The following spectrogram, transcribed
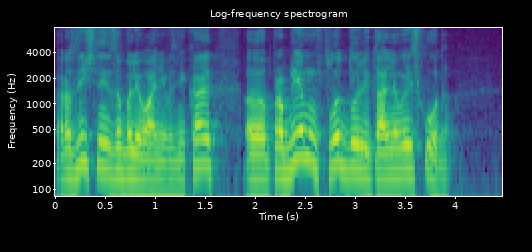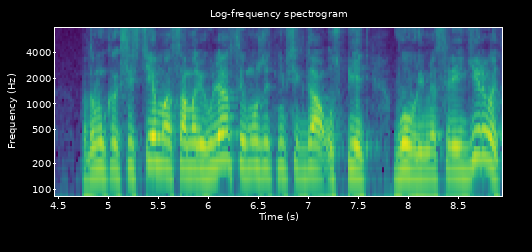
различные заболевания, возникают э, проблемы вплоть до летального исхода. Потому как система саморегуляции может не всегда успеть вовремя среагировать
